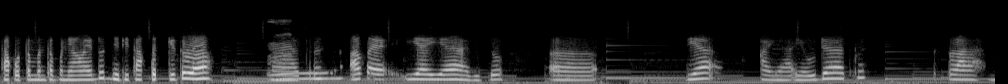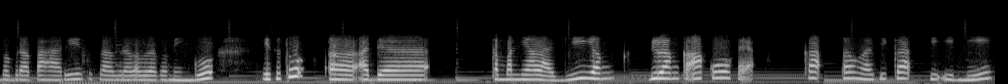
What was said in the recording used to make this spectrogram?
takut teman-teman yang lain tuh jadi takut gitu loh. Nah Hmm. terus aku kayak iya iya gitu. Eh dia kayak ya udah terus setelah beberapa hari setelah beberapa beberapa minggu itu tuh eh, ada temannya lagi yang bilang ke aku kayak kak tau gak sih kak si ini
